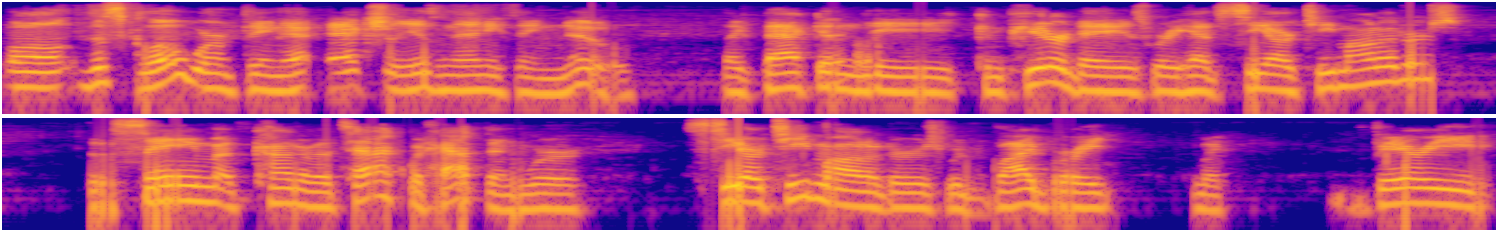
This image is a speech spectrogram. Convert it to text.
Well, this glowworm thing actually isn't anything new. Like back in the computer days where you had CRT monitors, the same kind of attack would happen where CRT monitors would vibrate like very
